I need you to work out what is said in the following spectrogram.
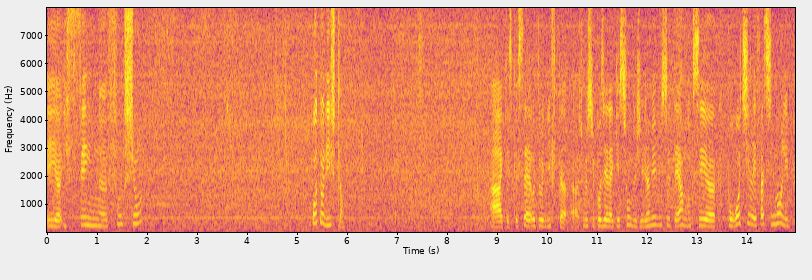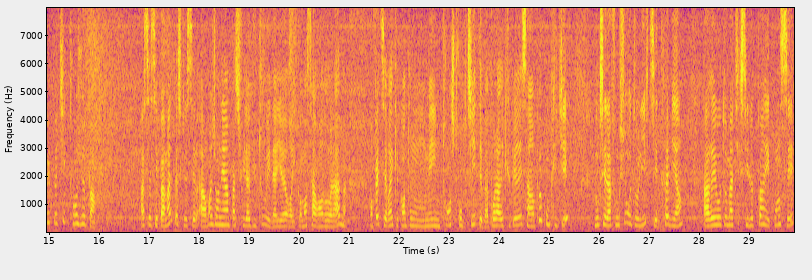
et euh, il fait une fonction autolift. Ah, qu'est-ce que c'est autolift ah, Je me suis posé la question, mais j'ai jamais vu ce terme. Donc c'est euh, pour retirer facilement les plus petites tranches de pain. Ah, ça c'est pas mal parce que c'est. Alors moi j'en ai un, pas celui-là du tout, et d'ailleurs il commence à rendre l'âme. En fait, c'est vrai que quand on met une tranche trop petite, et eh ben, pour la récupérer, c'est un peu compliqué. Donc c'est la fonction autolift, c'est très bien. Arrêt automatique si le pain est coincé.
